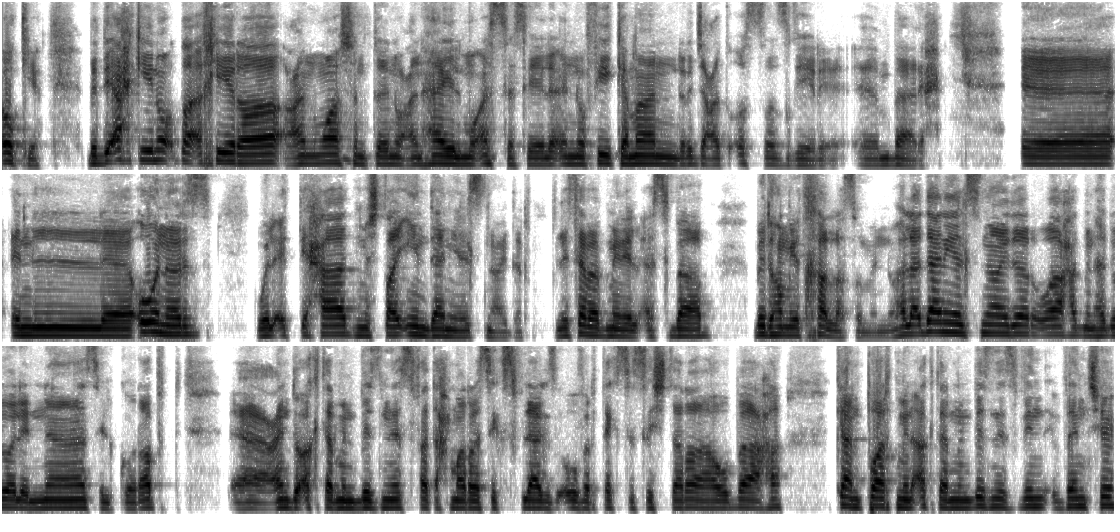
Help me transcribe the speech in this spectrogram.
okay. بدي أحكي نقطة أخيرة عن واشنطن وعن هاي المؤسسة لأنه في كمان رجعت قصة صغيرة آه، امبارح ال owners والاتحاد مش طايقين دانيال سنايدر لسبب من الأسباب. بدهم يتخلصوا منه. هلا دانيال سنايدر واحد من هدول الناس ال corrupt آه، عنده أكثر من business فتح مرة 6 Flags Over Texas اشتراها وباعها. كان part من أكثر من business فينتشر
